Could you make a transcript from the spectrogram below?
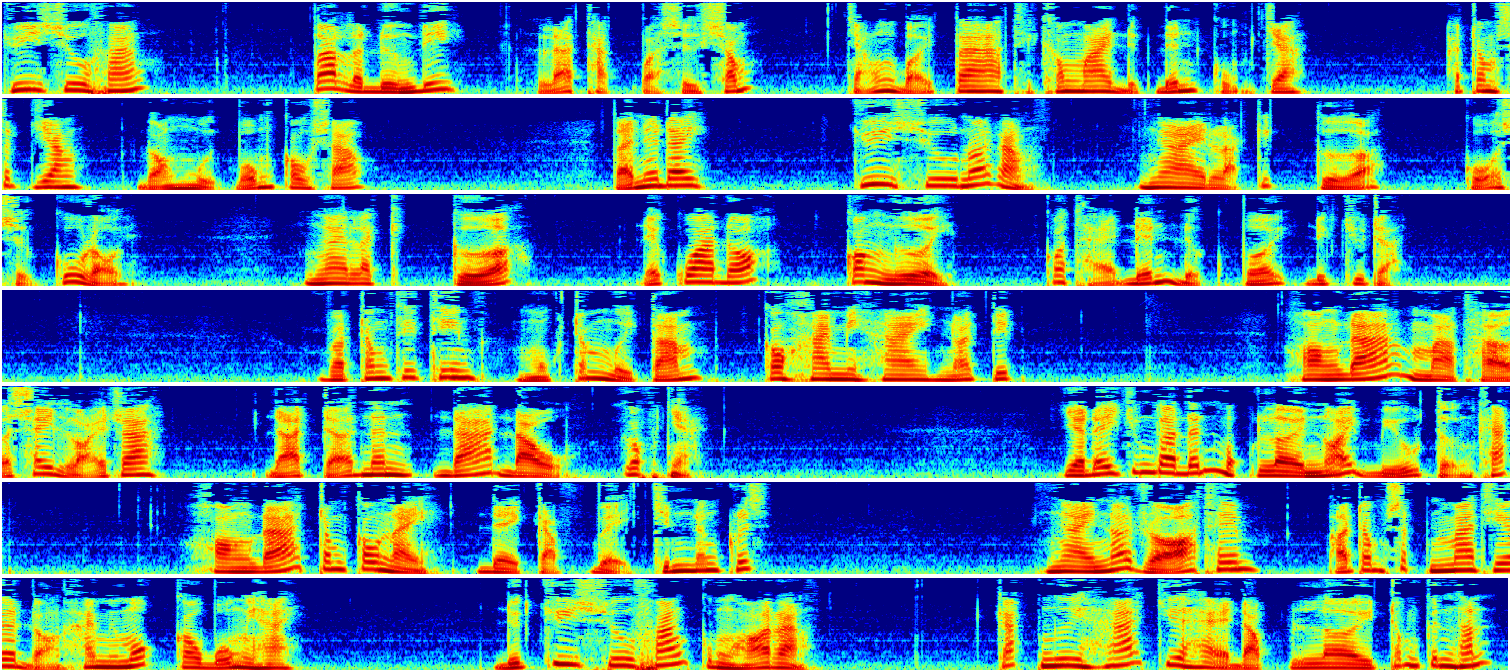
Chúa Giêsu phán, ta là đường đi, lẽ thật và sự sống, chẳng bởi ta thì không ai được đến cùng cha. Ở trong sách văn đoạn 14 câu 6. Tại nơi đây, Chúa Giêsu nói rằng, Ngài là cái cửa của sự cứu rỗi. Ngài là cái cửa để qua đó con người có thể đến được với Đức Chúa Trời. Và trong Thi Thiên 118 câu 22 nói tiếp. Hòn đá mà thợ xây loại ra đã trở nên đá đầu góc nhà. Và đây chúng ta đến một lời nói biểu tượng khác. Hòn đá trong câu này đề cập về chính Đấng Christ. Ngài nói rõ thêm ở trong sách Matthew đoạn 21 câu 42. Được Chúa Giêsu phán cùng họ rằng, các ngươi há chưa hề đọc lời trong Kinh Thánh,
